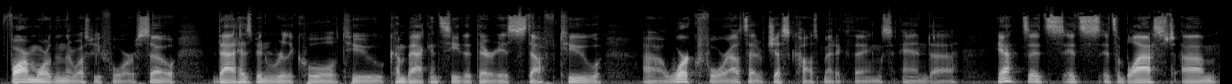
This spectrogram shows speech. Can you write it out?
far more than there was before. So that has been really cool to come back and see that there is stuff to uh, work for outside of just cosmetic things. And uh, yeah, it's it's it's it's a blast. Um,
